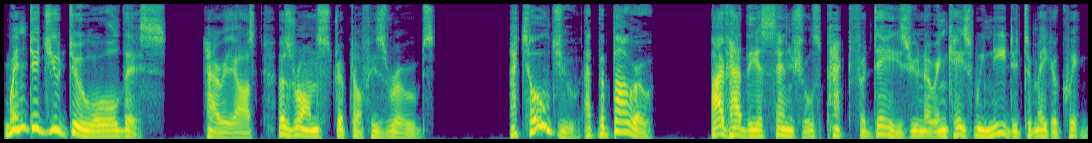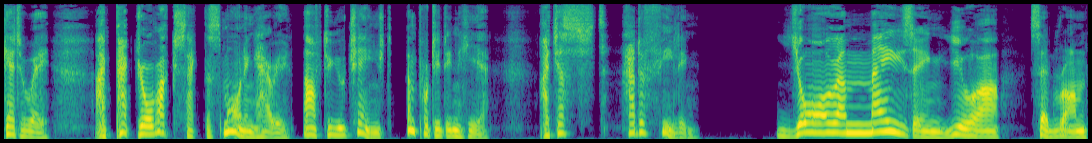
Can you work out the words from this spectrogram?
When did you do all this? Harry asked as Ron stripped off his robes. I told you, at the burrow. I've had the essentials packed for days, you know, in case we needed to make a quick getaway. I packed your rucksack this morning, Harry, after you changed, and put it in here. I just had a feeling. You're amazing, you are, said Ron,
